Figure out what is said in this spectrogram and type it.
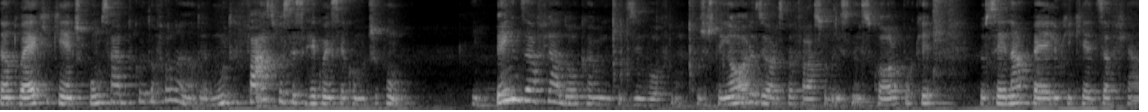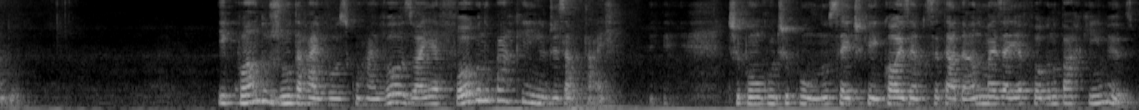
Tanto é que quem é tipo 1 sabe do que eu tô falando. É muito fácil você se reconhecer como tipo 1. E bem desafiador o caminho de desenvolvimento. A gente tem horas e horas para falar sobre isso na escola, porque eu sei na pele o que é desafiador. E quando junta raivoso com raivoso, aí é fogo no parquinho, diz a Thay tipo um com tipo um. Não sei de quem, qual exemplo que você está dando, mas aí é fogo no parquinho mesmo.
